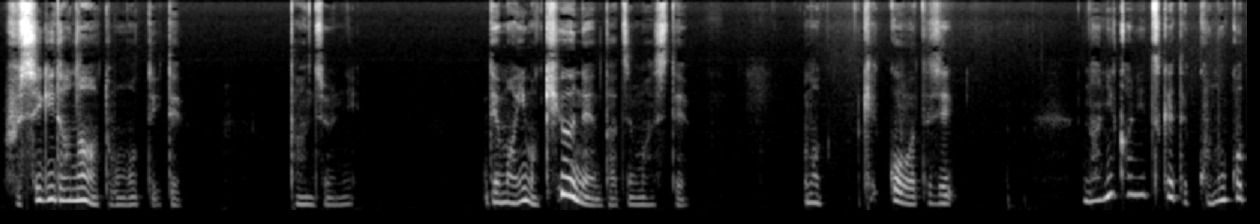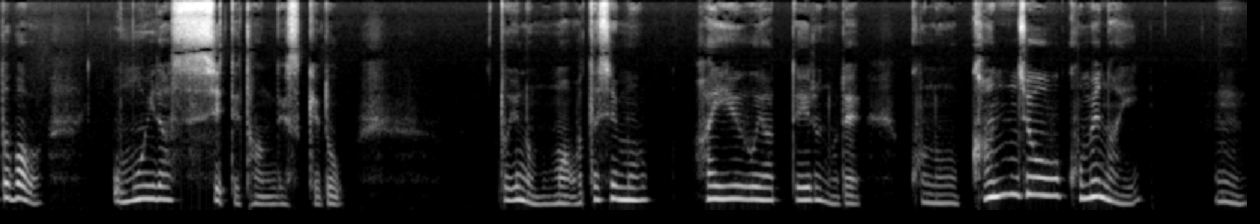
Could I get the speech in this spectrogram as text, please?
不思議だなと思っていて単純に。でまあ今9年経ちましてまあ結構私何かにつけてこの言葉は思い出してたんですけどというのもまあ私も俳優をやっているのでこの感情を込めない、うん、っ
